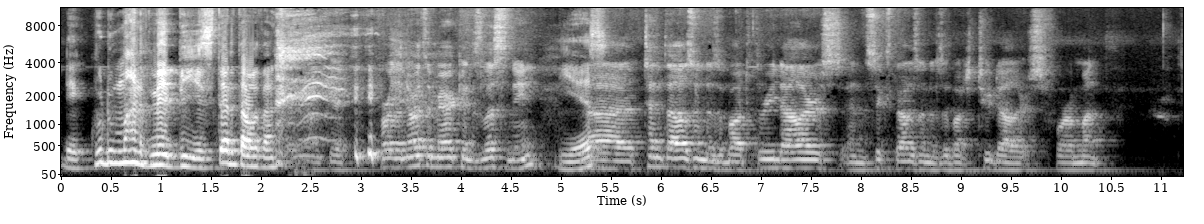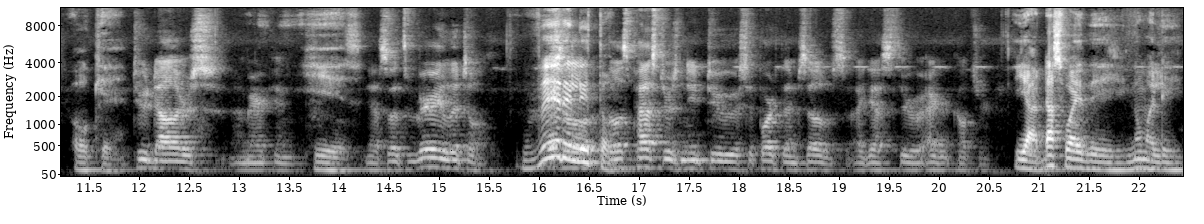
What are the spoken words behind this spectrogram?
the good month maybe is 10,000. Okay. For the North Americans listening, yes. uh, ten thousand is about three dollars, and six thousand is about two dollars for a month. okay. Two dollars American. Yes. Yeah, so it's very little. Very So little. Those pastors need to support themselves, I guess, through agriculture. Yeah, that's why they normally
